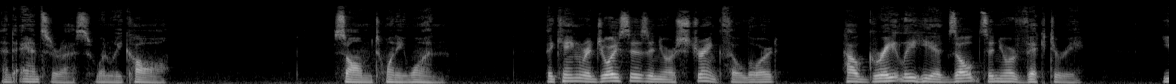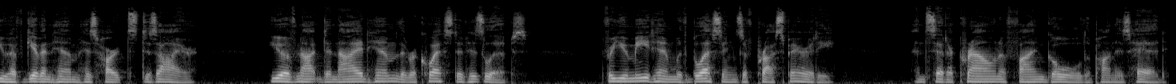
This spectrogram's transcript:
and answer us when we call. Psalm 21 The King rejoices in your strength, O Lord. How greatly he exults in your victory! You have given him his heart's desire. You have not denied him the request of his lips for you meet him with blessings of prosperity, and set a crown of fine gold upon his head.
